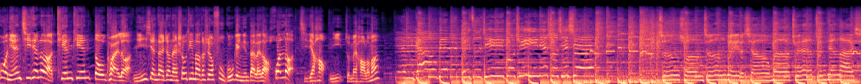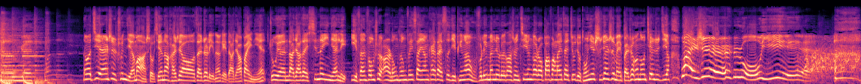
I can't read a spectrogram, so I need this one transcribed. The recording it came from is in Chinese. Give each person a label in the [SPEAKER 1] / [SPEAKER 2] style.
[SPEAKER 1] 过年七天乐，天天都快乐。您现在正在收听到的是由复古给您带来的欢乐集结号，你准备好了吗？
[SPEAKER 2] 成双成对的小麻雀，春天来相约。
[SPEAKER 1] 那么既然是春节嘛，首先呢，还是要在这里呢给大家拜年，祝愿大家在新的一年里一帆风顺，二龙腾飞，三阳开泰，四季平安，五福临门，六六大顺，七星高照，八方来财，九九同心，十全十美，百事亨通，千事吉祥，万事如意。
